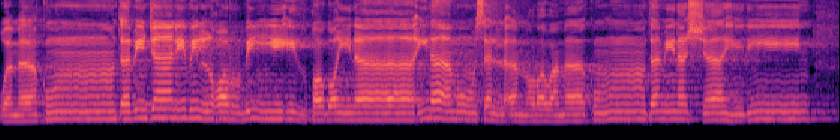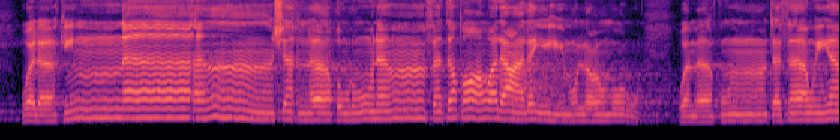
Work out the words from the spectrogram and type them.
وما كنت بجانب الغربي إذ قضينا إلى موسى الأمر وما كنت من الشاهدين ولكننا أنشأنا قرونا فتطاول عليهم العمر وما كنت ثاويا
